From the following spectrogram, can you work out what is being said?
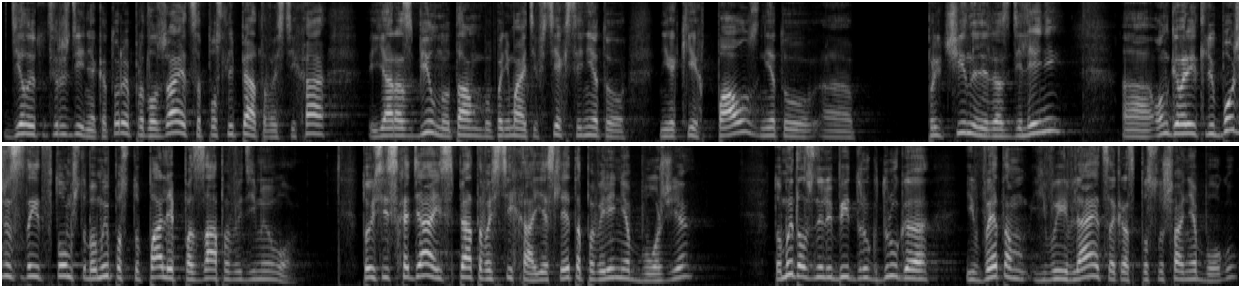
делает утверждение, которое продолжается после пятого стиха. Я разбил, но там, вы понимаете, в тексте нету никаких пауз, нету э, причин или разделений. Э, он говорит, любовь же состоит в том, чтобы мы поступали по заповедям Его. То есть, исходя из пятого стиха, если это повеление Божье, то мы должны любить друг друга, и в этом и выявляется как раз послушание Богу.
